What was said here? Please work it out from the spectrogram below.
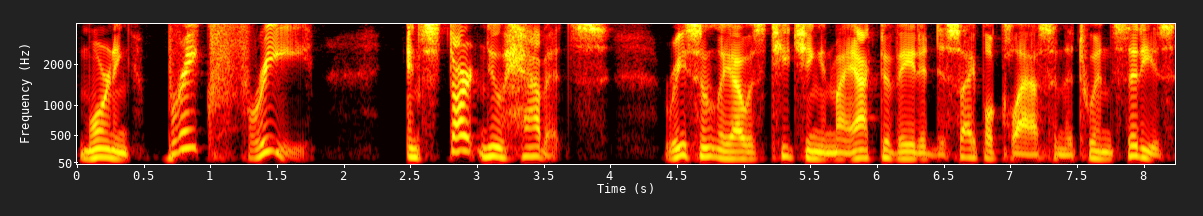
morning. Break free and start new habits. Recently, I was teaching in my activated disciple class in the Twin Cities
